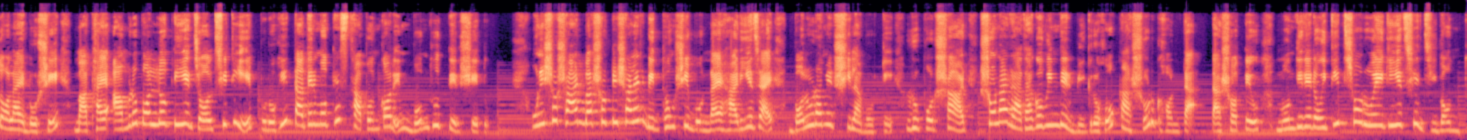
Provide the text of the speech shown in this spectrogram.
তলায় বসে মাথায় আম্রপল্লব দিয়ে জল ছিটিয়ে পুরোহিত তাদের মধ্যে স্থাপন করেন বন্ধুত্বের সেতু। উনিশশো ষাট বাষট্টি সালের বিধ্বংসী বন্যায় হারিয়ে যায় বলরামের শিলামূর্তি। রূপোর ষাঁড় সোনার রাধা গোবিন্দের বিগ্রহ, কাঁসুর ঘণ্টা। তা সত্ত্বেও মন্দিরের ঐতিহ্য রয়ে গিয়েছে জীবন্ত।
